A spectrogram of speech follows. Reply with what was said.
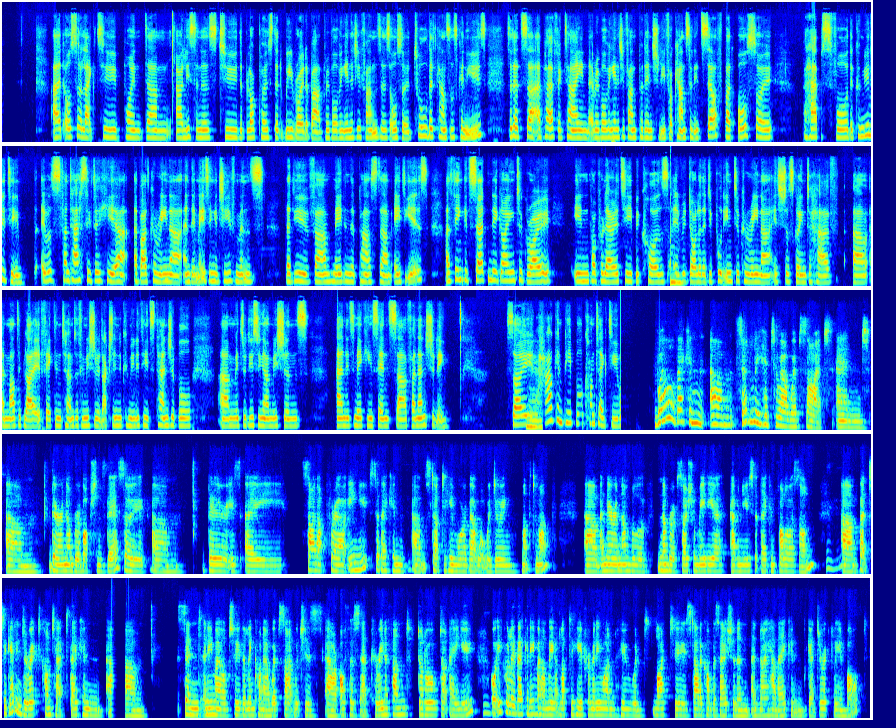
I'd also like to point um, our listeners to the blog post that we wrote about revolving energy funds as also a tool that councils can use. So that's uh, a perfect tie-in, a revolving energy fund potentially for council itself, but also perhaps for the community. It was fantastic to hear about Corena and the amazing achievements that you've um, made in the past um, eight years. I think it's certainly going to grow in popularity because mm. every dollar that you put into Corena is just going to have uh, a multiplier effect in terms of emission reduction in the community. It's tangible, um, it's reducing our emissions, and it's making sense uh, financially. So, yeah. how can people contact you? Well, they can um, certainly head to our website, and um, there are a number of options there. So, um, there is a sign up for our e-news so they can um, start to hear more about what we're doing month to month. Um, and there are a number of number of social media avenues that they can follow us on. Mm-hmm. Um, but to get in direct contact, they can um, send an email to the link on our website, which is our office at corenafund.org.au. Mm-hmm. Or equally, they can email me. I'd love to hear from anyone who would like to start a conversation and, and know how they can get directly involved.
